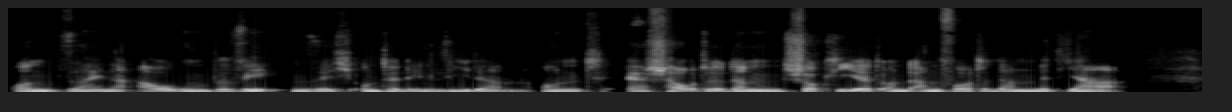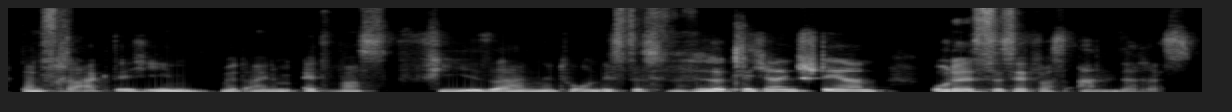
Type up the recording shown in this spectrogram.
Und seine Augen bewegten sich unter den Lidern und er schaute dann schockiert und antwortete dann mit Ja. Dann fragte ich ihn mit einem etwas vielsagenden Ton, ist es wirklich ein Stern oder ist es etwas anderes?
